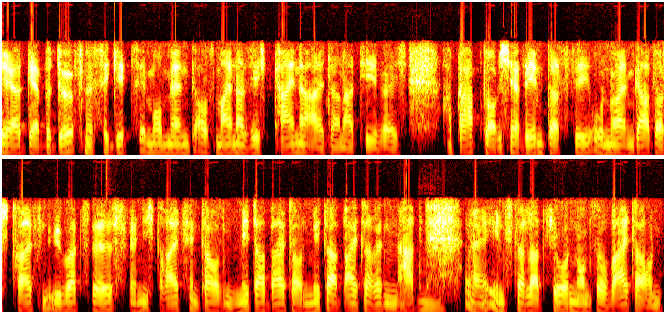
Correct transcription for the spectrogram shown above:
der, der Bedürfnisse gibt es im Moment aus meiner Sicht keine Alternative. Ich habe, hab, glaube ich, erwähnt, dass die UNO im Gazastreifen über 12, wenn nicht 13.000 Mitarbeiter und Mitarbeiterinnen hat, mhm. äh, Installationen und so weiter. Und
